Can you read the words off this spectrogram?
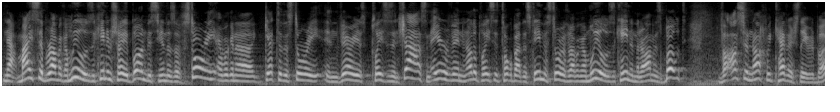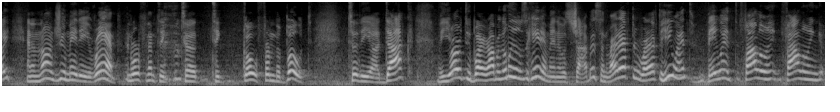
Now, Maisa Barama Gamliel is the kingdom Shayabon B'Siyan. There's a story, and we're going to get to the story in various places in Shas and Eruvin and other places. Talk about this famous story of Rabbi Gamliel, is the kingdom that are on this boat. Va'asr Nachri Kevesh Leirbai, and a non-Jew made a ramp in order for them to, to, to go from the boat to the uh, dock. The Yardu by Rabbi Gamliel was kingdom, and it was Shabbos. And right after, right after he went, they went following, following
